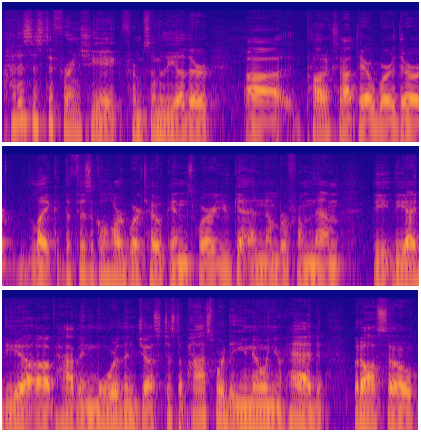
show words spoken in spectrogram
How does this differentiate from some of the other uh, products out there where there are like the physical hardware tokens where you get a number from them? The, the idea of having more than just, just a password that you know in your head, but also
